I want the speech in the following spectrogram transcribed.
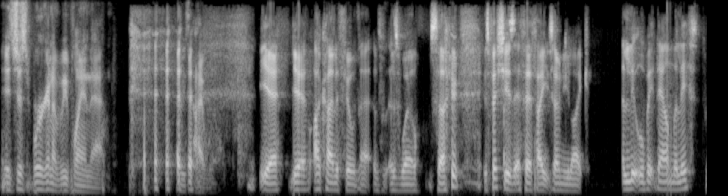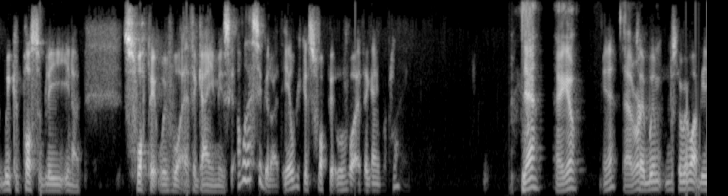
it's just we're gonna be playing that. At least I will. Yeah, yeah, I kind of feel that as, as well. So, especially as FF8 is only like a little bit down the list, we could possibly, you know, swap it with whatever game is. Oh, that's a good idea. We could swap it with whatever game we're playing. Yeah, there you go. Yeah, that So works. we, so we might be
